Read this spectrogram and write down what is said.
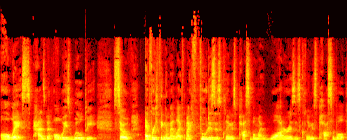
always has been, always will be. So everything in my life, my food is as clean as possible, my water is as clean as possible,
